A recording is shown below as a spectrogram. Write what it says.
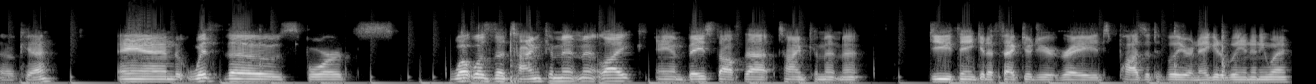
Okay. And with those sports, what was the time commitment like? And based off that time commitment, do you think it affected your grades positively or negatively in any way?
